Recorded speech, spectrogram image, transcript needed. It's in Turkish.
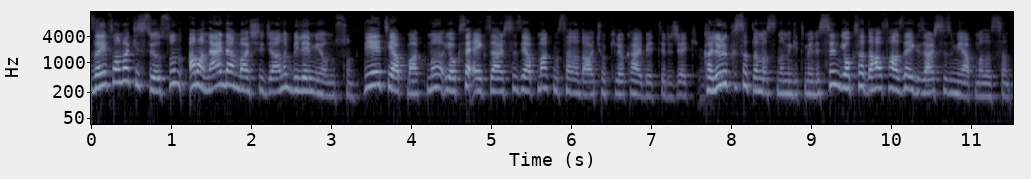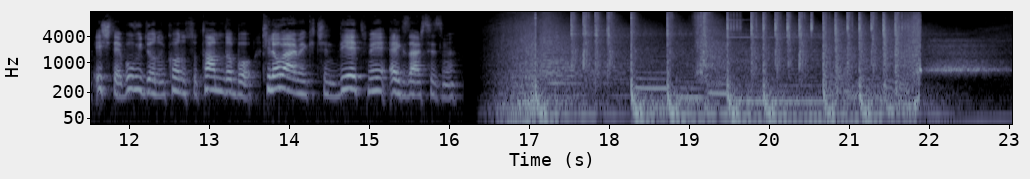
Zayıflamak istiyorsun ama nereden başlayacağını bilemiyor musun? Diyet yapmak mı yoksa egzersiz yapmak mı sana daha çok kilo kaybettirecek? Kalori kısıtlamasına mı gitmelisin yoksa daha fazla egzersiz mi yapmalısın? İşte bu videonun konusu tam da bu. Kilo vermek için diyet mi, egzersiz mi?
